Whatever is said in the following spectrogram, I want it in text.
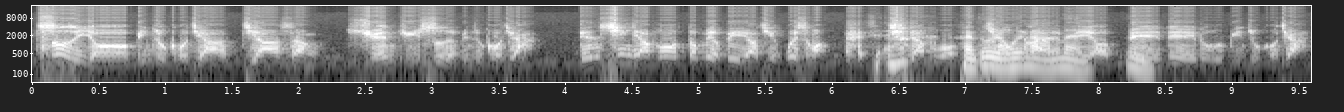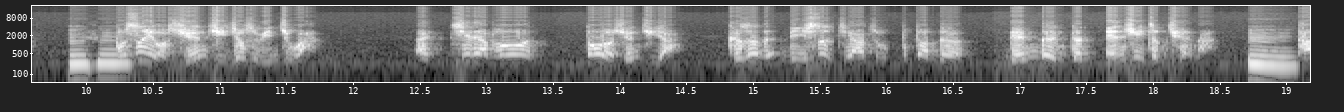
自由民主国家加上。选举式的民主国家，连新加坡都没有被邀请，为什么？新加坡很多人会纳闷，没有被列入民主国家。嗯哼，不是有选举就是民主啊！哎，新加坡都有选举啊，可是李氏家族不断的连任跟延续政权呐。嗯，他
